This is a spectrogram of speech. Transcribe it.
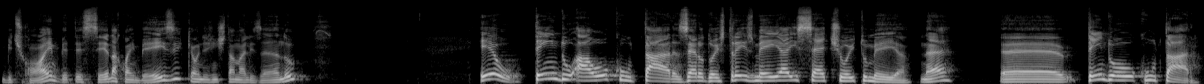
Bitcoin, BTC na Coinbase, que é onde a gente está analisando. Eu tendo a ocultar 0236 e 786, né? É, tendo a ocultar.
